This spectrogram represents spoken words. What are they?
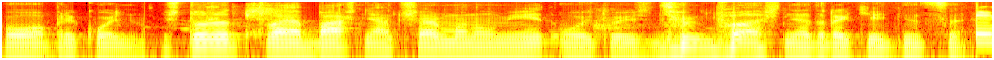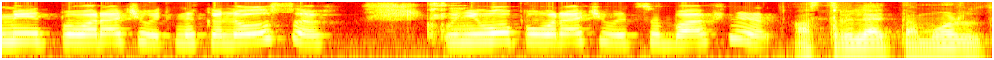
о, прикольно. И что же твоя башня от Шермана умеет? Ой, то есть башня от ракетницы. Умеет поворачивать на колесах, у него поворачивается башня. А стрелять-то может?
